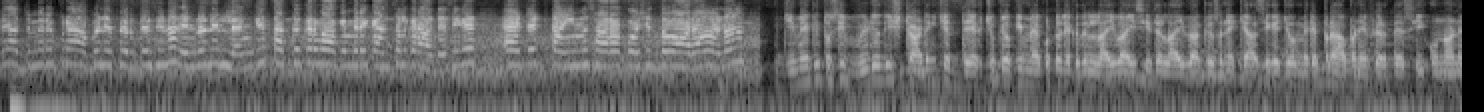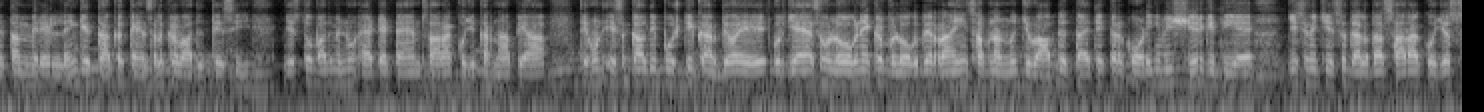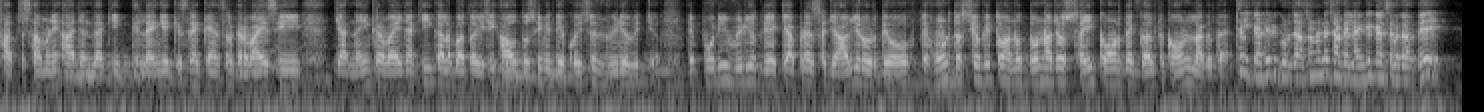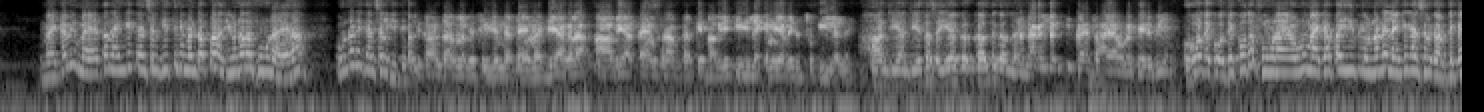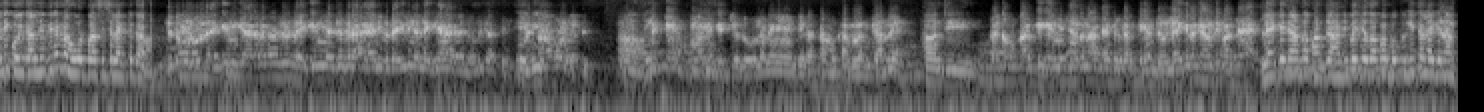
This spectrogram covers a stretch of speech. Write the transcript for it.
ਜਿਹੜੇ ਅੱਜ ਮੇਰੇ ਭਰਾ ਬਣੇ ਫਿਰਦੇ ਸੀ ਨਾ, ਇਹਨਾਂ ਨੇ ਲਹਿੰਗੇ ਤੱਕ ਕਰਵਾ ਕੇ ਮੇਰੇ ਕੈਨਸਲ ਦਿੱਤੇ ਸੀਗੇ ਐਟ ਅ ਟਾਈਮ ਸਾਰਾ ਕੁਝ ਦੁਬਾਰਾ ਹਨਾ ਜਿਵੇਂ ਕਿ ਤੁਸੀਂ ਵੀਡੀਓ ਦੀ ਸਟਾਰਟਿੰਗ 'ਚ ਦੇਖ ਚੁੱਕੇ ਹੋ ਕਿ ਮੈਂ ਕੋਟਲ ਇੱਕ ਦਿਨ ਲਾਈਵ ਆਈ ਸੀ ਤੇ ਲਾਈਵ ਆ ਕੇ ਉਸਨੇ ਕਿਹਾ ਸੀ ਕਿ ਜੋ ਮੇਰੇ ਭਰਾ ਬਣੇ ਫਿਰਦੇ ਸੀ, ਉਹਨਾਂ ਨੇ ਤਾਂ ਮੇਰੇ ਲਹਿੰਗੇ ਤੱਕ ਕੈਨਸਲ ਕਰਵਾ ਦਿੱਤੇ ਸੀ। ਜਿਸ ਤੋਂ ਬਾਅਦ ਮੈਨੂੰ ਐਟ ਅ ਟਾਈਮ ਸਾਰਾ ਕੁਝ ਕਰਨਾ ਪਿਆ ਤੇ ਹੁਣ ਇਸ ਗੱਲ ਦੀ ਪੁਸ਼ਟੀ ਕਰਦੇ ਹੋਏ ਗੁਰਜੈਸ ਵਲੋਗ ਨੇ ਇੱਕ ਵਲੋਗ ਦੇ ਰਾਹੀਂ ਸਭਨਾਂ ਨੂੰ ਜਵਾਬ ਦਿੱਤਾ ਹੈ ਤੇ ਇੱਕ ਰਿਕਾਰਡਿੰਗ ਵੀ ਸ਼ੇਅਰ ਕੀਤੀ ਹੈ, ਜਿਸ ਵਿੱਚ ਇਸ ਗੱਲ ਦਾ ਸਾਰਾ ਕੁਝ ਸੱਚ ਸਾਹਮਣੇ ਆ ਜਾਂਦਾ ਕਿ ਲਹਿੰਗੇ ਕਿਸ ਨੇ ਕੈਨਸਲ ਕਰਵਾਏ ਸੀ ਜਾਂ ਨਹੀਂ ਕਰਵਾਏ ਜਾਂ ਕੀ ਗੱਲਬਾਤ ਹੋਈ ਸੀ, ਆਓ ਤੁਸੀਂ ਵੀ ਦੇਖੋ ਇਸ ਵੀਡੀਓ ਵਿੱਚ ਤੇ ਪੂਰੀ ਵੀਡੀਓ ਦੇਖ ਕੇ ਆਪਣੇ ਸੁਝਾਅ ਜ਼ਰੂਰ ਦਿਓ ਤੇ ਹੁਣ ਦੱਸਿਓ ਕਿ ਤੁਹਾਨੂੰ ਦੋਨਾਂ ਚੋਂ ਸਹੀ ਕੌਣ ਤੇ ਗਲਤ ਕੌਣ ਲੱਗਦਾ ਹੈ। ਕੈਂਸਲ ਕਹਿੰਦੇ ਵੀ ਗੁਰਦਾਸ ਉਹਨਾਂ ਨੇ ਸਾਡੇ ਲਹਿੰਗੇ ਕੈਂਸਲ ਕਰ ਦੇ। ਮੈਂ ਕਿਹਾ ਵੀ ਮੈਂ ਤਾਂ ਲਹਿੰਗੇ ਕੈਂਸਲ ਕੀਤੇ ਨਹੀਂ ਮੈਨੂੰ ਤਾਂ ਭਾਜੀ ਉਹਨਾਂ ਦਾ ਫੋਨ ਆਇਆ। ਉਹਨਾਂ ਨੇ ਕੈਂਸਲ ਕੀਤੇ। ਦੁਕਾਨਦਾਰ ਲਵੇ ਸੀਜ਼ਨ ਦਾ ਟਾਈਮ ਹੈ। ਜੇ ਅਗਲਾ ਆ ਗਿਆ ਟਾਈਮ ਖਰਾਬ ਕਰਕੇ ਬਾਗੀ ਚੀਜ਼ ਲੈ ਕੇ ਨਹੀਂ ਜਾਵੇ ਦੱਸੋ ਕੀ ਗੱਲ ਹੈ। ਹਾਂਜੀ ਹਾਂਜੀ ਇਹ ਤਾਂ ਸਹੀ ਹੈ ਗ- ਗਲਤ ਗੱਲ ਹੈ ਤਾਂ ਅਗਲੇ ਲੱਗੀ ਪੈਸਾ ਆਇਆ ਹੋਵੇ ਫਿਰ ਵੀ। ਹੋਰ ਦੇਖੋ ਦੇਖੋ ਉਹਦਾ ਫੋਨ ਆਇਆ ਉਹਨੂੰ ਮੈਂ ਕਿਹਾ ਭਾਈ ਵੀ ਉਹਨਾਂ ਨੇ ਲਹਿੰਗੇ ਕੈਂਸਲ ਕਰਤੇ। ਕਹਿੰਦੀ ਕੋਈ ਗੱਲ ਨਹੀਂ ਵੀਰੇ ਮੈਂ ਹੋਰ ਪਾਸੇ ਸਿਲੈਕਟ ਕਰਾਂ। ਜਦੋਂ ਹੁਣ ਉਹ ਲੈ ਕੇ ਨਹੀਂ ਗਿਆ ਅਗਲਾ ਕਹਿੰਦਾ ਲੈ ਕੇ ਨਹੀਂ ਜਾਂਦੇ ਫਿਰ ਆਇਆ ਨਹੀਂ ਪਤਾ ਇਹ ਵੀ ਨਾ ਲੈ ਕੇ ਆਣਾ ਉਹ ਵੀ ਕਰਦੇ ਇਹ ਵੀ- ਆਹ ਕੌਣ ਕਰਦੇ ਹਾਂ ਲੇਕਿਨ ਮੰਨ ਕੇ ਚਲੋ ਉਹਨਾਂ ਨੇ ਜਿਹੜਾ ਕੰਮ ਕਰਨਾ ਵੀ ਕਰ ਲਿਆ। ਹਾਂਜੀ। ਪਹਿਲਾਂ ਉਹ ਕਰਕੇ ਕਹਿੰਦੇ ਜਦ ਨਾ ਕੈਂਸਲ ਕਰਕੇ ਜਾਂਦੇ ਹੋ। ਲੈ ਕੇ ਤਾਂ ਜਾਂਦੇ ਫਰਜ਼ ਹੈ। ਲੈ ਕੇ ਜਾਣ ਦਾ ਫਰਜ਼ ਹਾਂਜੀ ਭਾਈ ਜਦੋਂ ਆਪਾਂ ਬੁੱਕ ਕੀਤਾ ਲੈ ਕੇ ਜਾਣ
